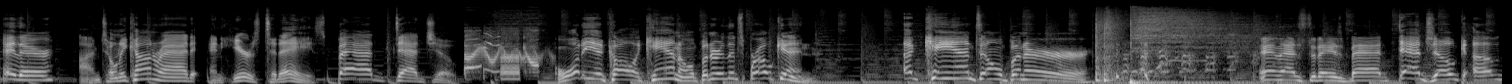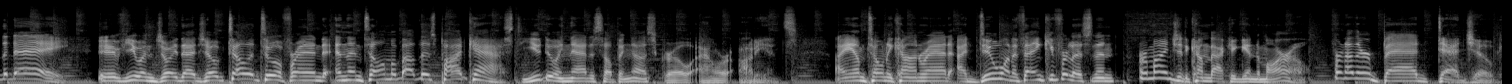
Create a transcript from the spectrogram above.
Hey there, I'm Tony Conrad, and here's today's bad dad joke. What do you call a can opener that's broken? A can't opener. and that's today's bad dad joke of the day. If you enjoyed that joke, tell it to a friend and then tell them about this podcast. You doing that is helping us grow our audience. I am Tony Conrad. I do want to thank you for listening. Remind you to come back again tomorrow for another bad dad joke.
